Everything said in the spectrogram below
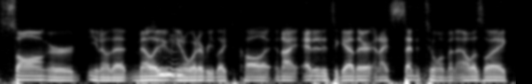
song or you know that melody, you mm-hmm. know whatever you'd like to call it, and I edited it together and I sent it to him, and I was like,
